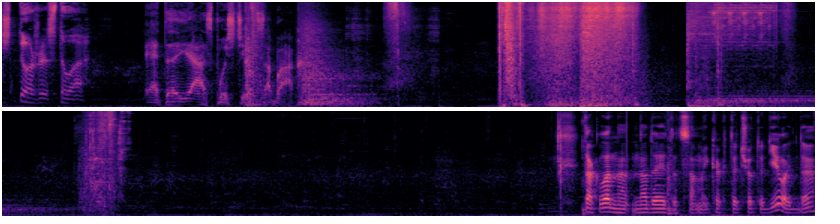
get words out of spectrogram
Ничтожество. Это я спустил собак. Так, ладно, надо этот самый как-то что-то делать, да?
